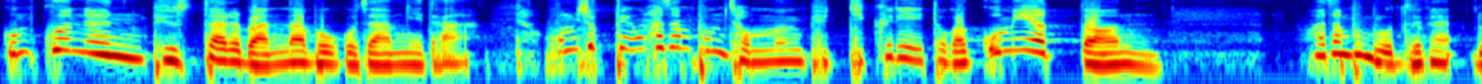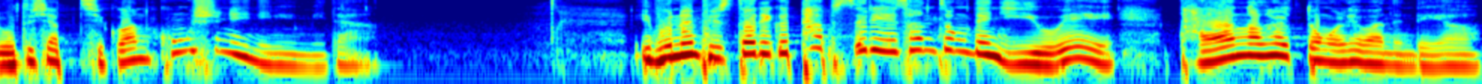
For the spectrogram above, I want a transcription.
꿈꾸는 뷰스타를 만나보고자 합니다. 홈쇼핑 화장품 전문 뷰티 크리에이터가 꿈이었던 화장품 로드샵 직원 콩순이 님입니다. 이분은 뷰스타리그 탑3에 선정된 이후에 다양한 활동을 해왔는데요.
